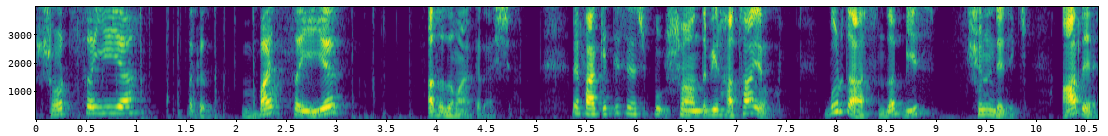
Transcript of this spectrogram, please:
short sayıya bakın byte sayıyı atadım arkadaşlar. Ve fark ettiyseniz bu şu anda bir hata yok. Burada aslında biz şunu dedik. Abi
